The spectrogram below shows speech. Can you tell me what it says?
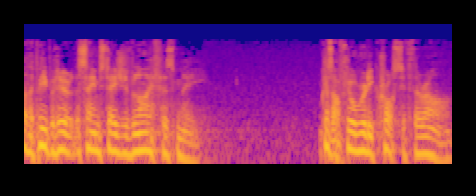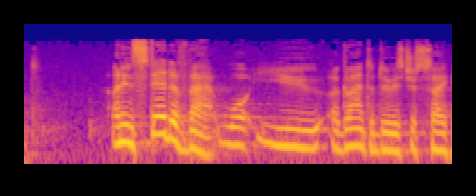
Are there people here at the same stage of life as me? Because I feel really cross if there aren't. And instead of that, what you are glad to do is just say,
